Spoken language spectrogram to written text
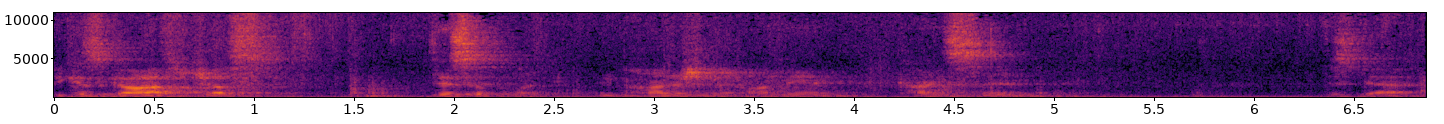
because God's just discipline and punishment on mankind's sin is death.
